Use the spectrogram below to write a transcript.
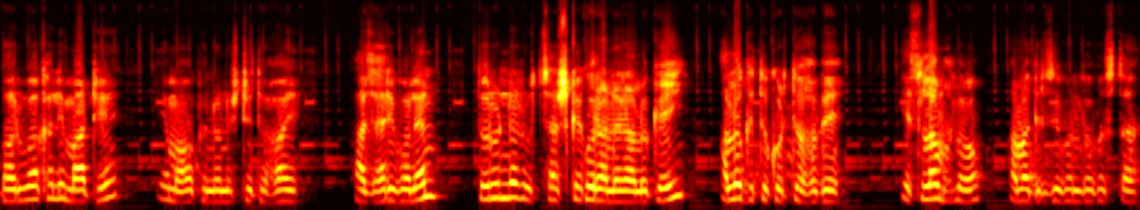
বারুয়াখালী মাঠে এ মাহফিল অনুষ্ঠিত হয়। আজহারি বলেন তরুণের উচ্ছ্বাসকে কোরআনের আলোকেই আলোকিত করতে হবে। ইসলাম হলো আমাদের জীবন ব্যবস্থা।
